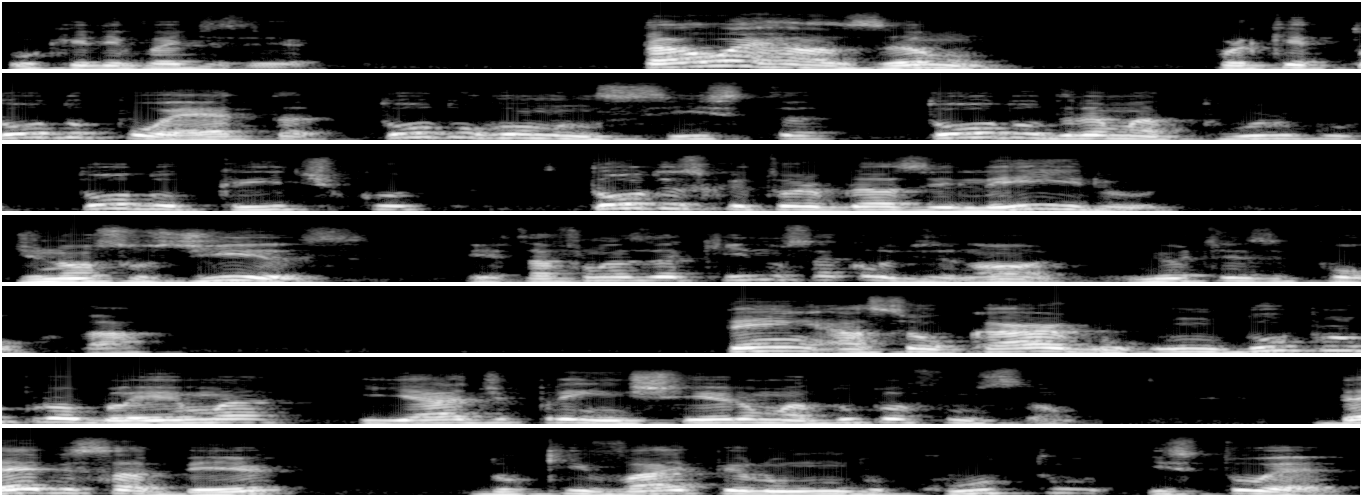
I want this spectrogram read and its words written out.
o que ele vai dizer. Tal é a razão porque todo poeta, todo romancista, todo dramaturgo, todo crítico, todo escritor brasileiro de nossos dias, ele está falando aqui no século XIX, 1800 e pouco, tá? tem a seu cargo um duplo problema e há de preencher uma dupla função. Deve saber do que vai pelo mundo culto, isto é,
